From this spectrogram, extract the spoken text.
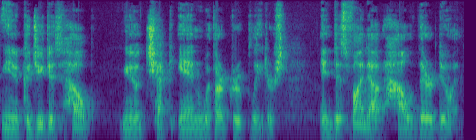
you know, could you just help, you know, check in with our group leaders and just find out how they're doing?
